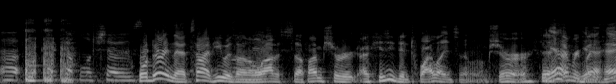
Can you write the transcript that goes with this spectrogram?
uh, a couple of shows. Well, during that time, he was on a lot of stuff. I'm sure, because he did Twilight Zone, I'm sure. Yeah, everybody, yeah, hey.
